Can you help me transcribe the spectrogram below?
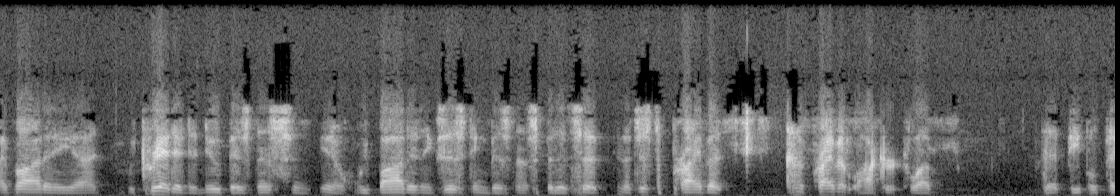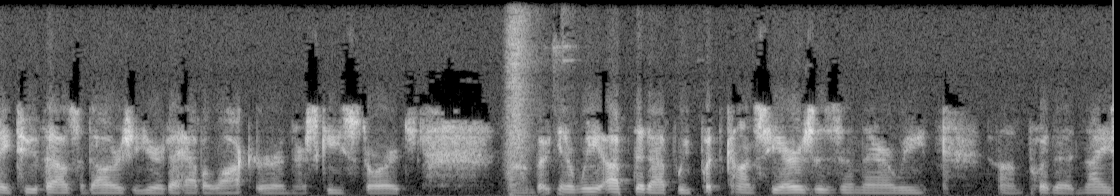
I bought a, uh, we created a new business and, you know, we bought an existing business, but it's a, you know, just a private, a private locker club that people pay $2,000 a year to have a locker in their ski storage. Um, but, you know, we upped it up. We put concierges in there. We, um, put a nice,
